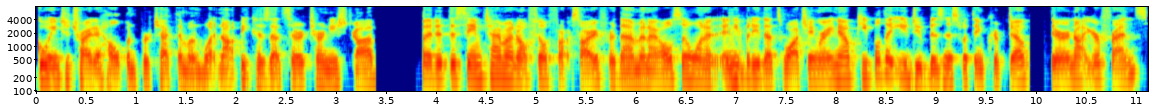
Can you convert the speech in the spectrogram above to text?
going to try to help and protect them and whatnot because that's their attorney's job. But at the same time, I don't feel far, sorry for them. And I also want to, mm. anybody that's watching right now, people that you do business with in crypto, they're not your friends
